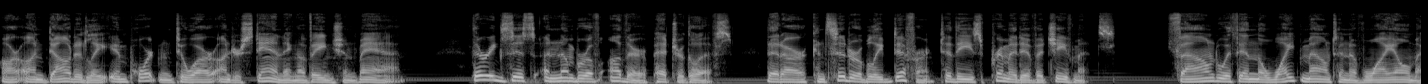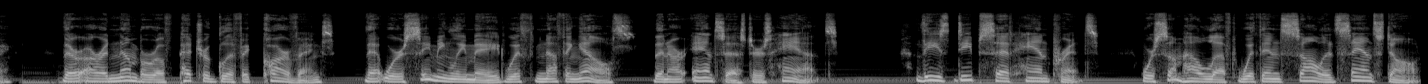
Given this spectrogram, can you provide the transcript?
are undoubtedly important to our understanding of ancient man, there exists a number of other petroglyphs that are considerably different to these primitive achievements. Found within the White Mountain of Wyoming, there are a number of petroglyphic carvings that were seemingly made with nothing else than our ancestors' hands. These deep-set handprints were somehow left within solid sandstone,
